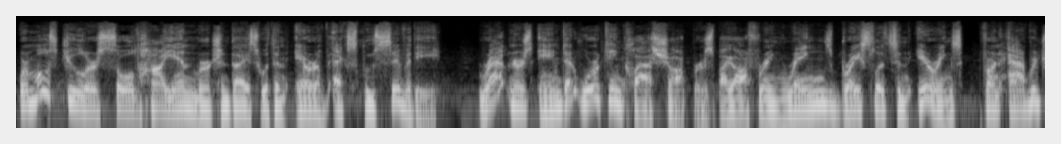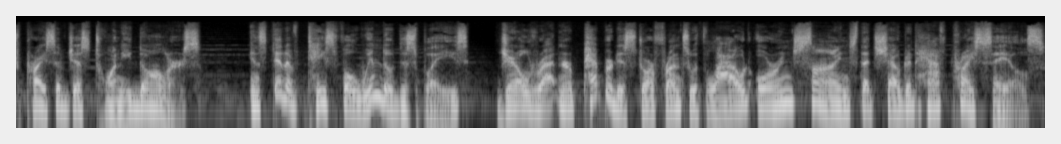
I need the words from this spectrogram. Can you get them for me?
Where most jewelers sold high end merchandise with an air of exclusivity, Ratner's aimed at working class shoppers by offering rings, bracelets, and earrings for an average price of just $20. Instead of tasteful window displays, Gerald Ratner peppered his storefronts with loud orange signs that shouted half price sales.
